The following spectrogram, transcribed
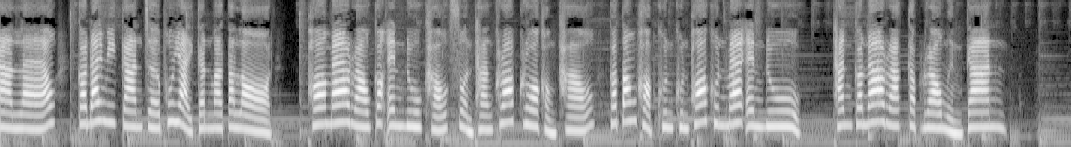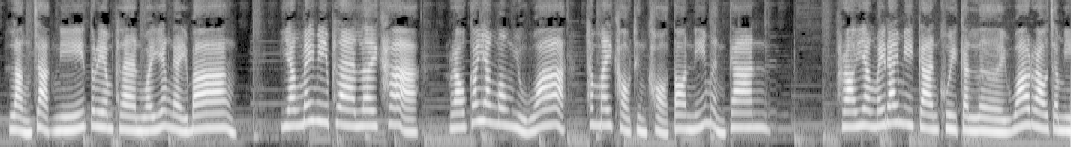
นานแล้ว ก็ได้มีการเจอผู้ใหญ่กันมาตลอด พ่อแม่เราก็เอ็นดูเขาส่วนทางครอบครัวของเขา ก็ต้องขอบคุณคุณพ่อคุณแม่เอ็นดู ท่านก็น่ารักกับเราเหมือนกัน หลังจากนี้เตรียมแพลนไว้ยังไงบ้าง ยังไม่มีแพลนเลยค่ะ เราก็ยังงงอยู่ว่าทำไมเขาถึงขอตอนนี้เหมือนกัน เพราะยังไม่ได้มีการคุยกันเลยว่าเราจะมี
